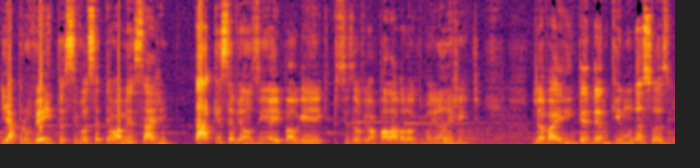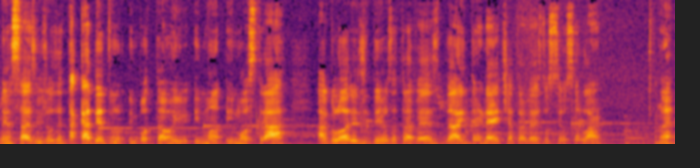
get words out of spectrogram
E aproveita, se você tem uma mensagem taca esse aviãozinho aí para alguém aí que precisa ouvir uma palavra logo de manhã, gente. Já vai entendendo que uma das suas mensagens hoje é tacar dedo em botão e, e, e mostrar a glória de Deus através da internet, através do seu celular. Não é?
